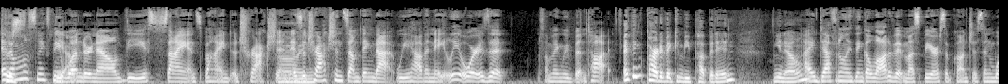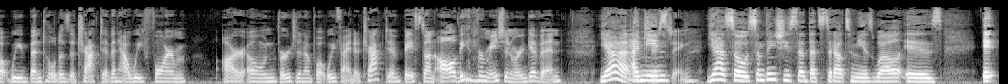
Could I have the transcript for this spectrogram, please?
It almost makes me yeah. wonder now the science behind attraction. Oh, is yeah. attraction something that we have innately, or is it something we've been taught? i think part of it can be puppeted you know I definitely think a lot of it must be our subconscious and what we've been told is attractive and how we form our own version of what we find attractive based on all the information we're given. Yeah, I mean, yeah. So something she said that stood out to me as well is it.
